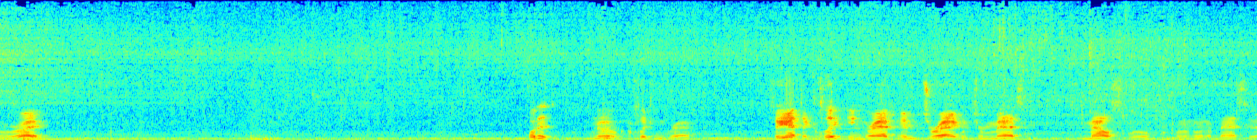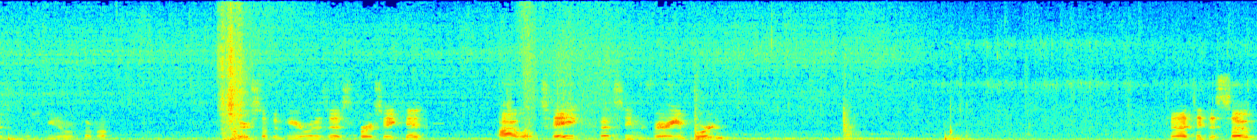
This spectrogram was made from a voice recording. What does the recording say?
Alright. What is... No, click and grab. So you have to click and grab and drag with your mouse, mouse wheel. I don't know what a mouse is, but you know what I'm talking about. There's something here. What is this? First aid kit? I will take. That seems very important. Can I take the soap?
